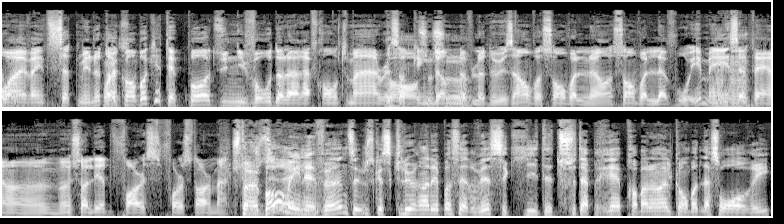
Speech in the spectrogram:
Ouais, 27 minutes. Ouais, un combat qui n'était pas du niveau de leur affrontement à Wrestle Non, Kingdom ça. de v'là deux ans. On va, ça, on va, le- ça, on va l'avouer, mais Mhm. c'était un, un solide four-star match. C'est un bon dirais, main là. event, c'est juste que ce qui lui rendait pas service, c'est qu'il était tout de suite après probablement le combat de la soirée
